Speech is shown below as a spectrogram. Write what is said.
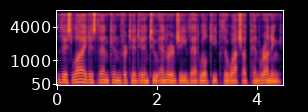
This light is then converted into energy that will keep the watch up and running.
